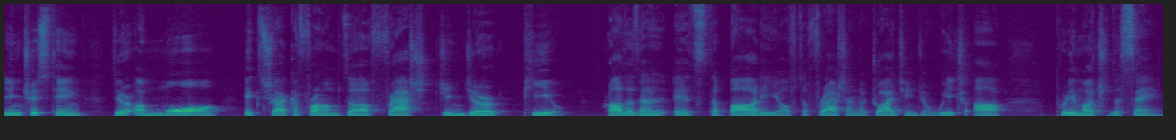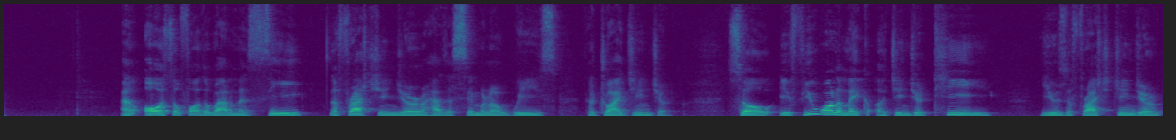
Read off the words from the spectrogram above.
interesting, there are more extract from the fresh ginger peel rather than it's the body of the fresh and the dry ginger, which are pretty much the same. And also for the vitamin C, the fresh ginger has a similar with the dry ginger. So if you want to make a ginger tea, use fresh ginger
